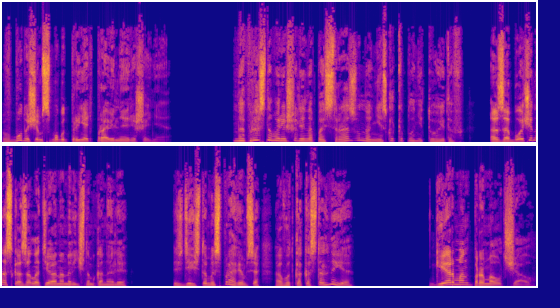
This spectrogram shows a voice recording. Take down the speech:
в будущем смогут принять правильное решение. «Напрасно мы решили напасть сразу на несколько планетоидов», — озабоченно сказала Тиана на личном канале. «Здесь-то мы справимся, а вот как остальные?» Герман промолчал.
